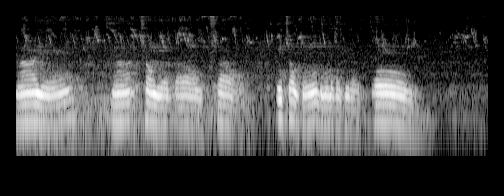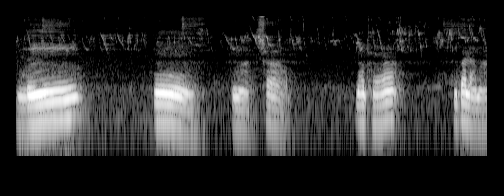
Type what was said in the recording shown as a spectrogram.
9ရယ်9 6ရယ်ပေါင်း6အဲ့6ကိုဒီမှာလည်းပြန်ဖြီးတာ3 4ကိုဒီမှာ6နောက်ထပ်ဒီပတ်လာမှာ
